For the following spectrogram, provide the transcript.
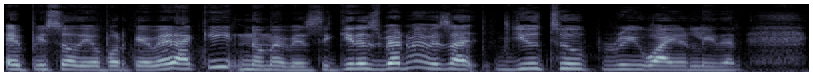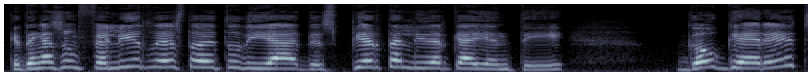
episodio porque ver aquí no me ves. Si quieres verme, ves a YouTube Rewire Leader. Que tengas un feliz resto de tu día. Despierta el líder que hay en ti. Go get it.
